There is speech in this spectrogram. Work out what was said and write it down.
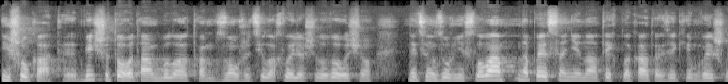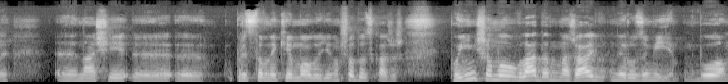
і шукати. Більше того, там була там знову ж ціла хвиля щодо того, що нецензурні слова написані на тих плакатах, з яким вийшли е, наші е, представники молоді. Ну що тут скажеш? По-іншому влада, на жаль, не розуміє. Бо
